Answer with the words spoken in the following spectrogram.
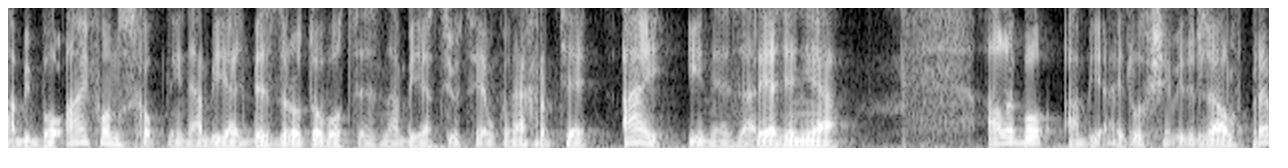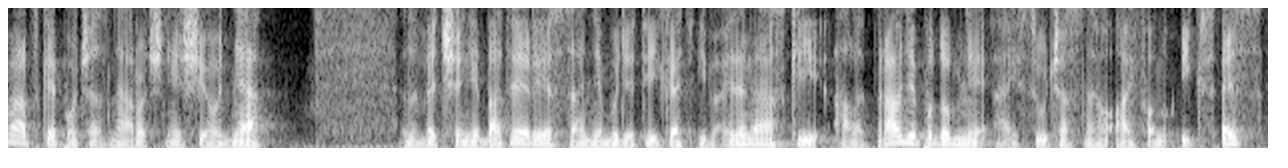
aby bol iPhone schopný nabíjať bezdrotovo cez nabíjaciu cievku na chrbte aj iné zariadenia. Alebo aby aj dlhšie vydržal v prevádzke počas náročnejšieho dňa. Zväčšenie batérie sa nebude týkať iba 11, ale pravdepodobne aj súčasného iPhone XS,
